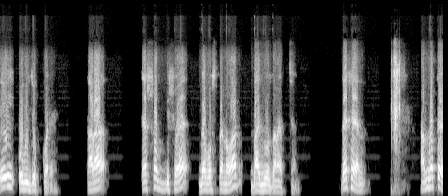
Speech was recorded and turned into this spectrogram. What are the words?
এই অভিযোগ করে। তারা এসব বিষয়ে ব্যবস্থা নেওয়ার দাবিও জানাচ্ছেন। দেখেন, আমরা তো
